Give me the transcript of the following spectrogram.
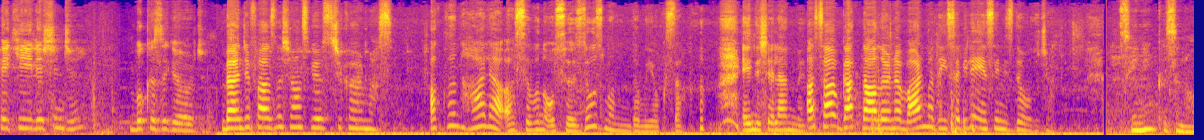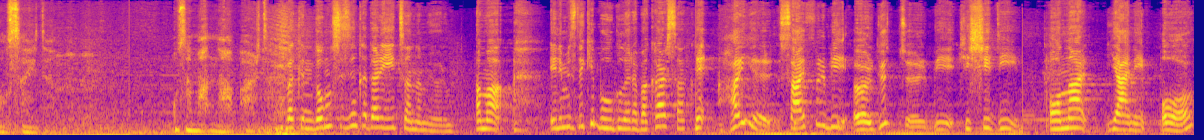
Peki iyileşince? Bu kızı gördüm. Bence fazla şans göz çıkarmaz. Aklın hala Asav'ın o sözde uzmanında mı yoksa? Endişelenme. Asav Gat dağlarına varmadıysa bile ensemizde olacak. Senin kızın olsaydı o zaman ne yapardın? Bakın Dom'u sizin kadar iyi tanımıyorum. Ama elimizdeki bulgulara bakarsak... Ne? Hayır, Cypher bir örgüttür, bir kişi değil. Onlar yani o...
